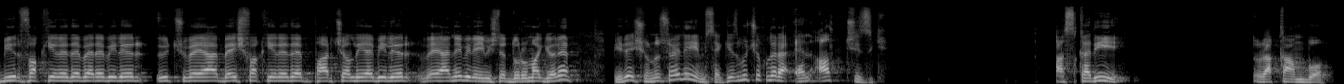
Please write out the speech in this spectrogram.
bir fakire de verebilir, üç veya beş fakire de parçalayabilir veya ne bileyim işte duruma göre. Bir de şunu söyleyeyim, sekiz buçuk lira en alt çizgi. Asgari rakam bu.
